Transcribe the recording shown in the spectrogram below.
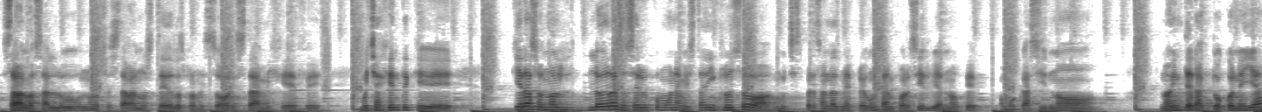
estaban los alumnos, estaban ustedes, los profesores, estaba mi jefe, mucha gente que quieras o no logras hacer como una amistad, incluso muchas personas me preguntan por Silvia, ¿no? Que como casi no, no interactuó con ella,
